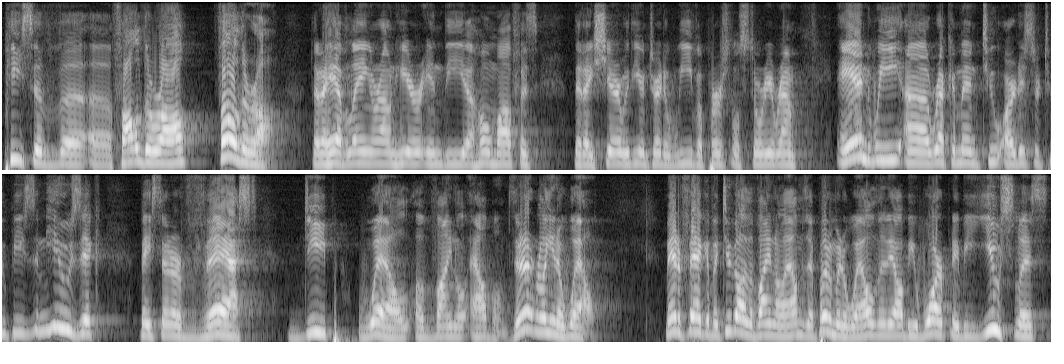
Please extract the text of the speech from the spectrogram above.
piece of uh, uh, falderall, falderall that I have laying around here in the uh, home office that I share with you and try to weave a personal story around. And we uh, recommend two artists or two pieces of music based on our vast, deep well of vinyl albums. They're not really in a well Matter of fact, if I took all the vinyl albums, I put them in a well, then they'd all be warped. They'd be useless,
